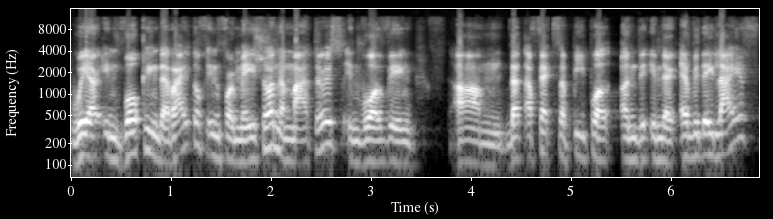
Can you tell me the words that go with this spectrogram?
We are invoking the right of information on matters involving um, that affects the people on the, in their everyday life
